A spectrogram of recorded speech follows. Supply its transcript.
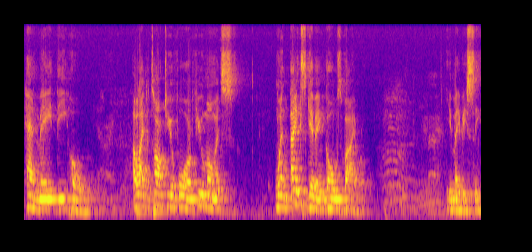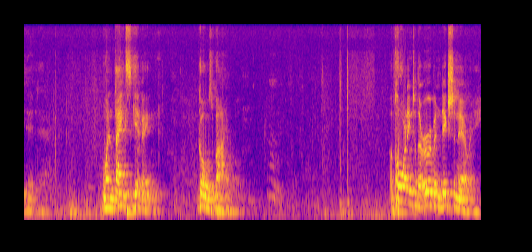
hath made thee whole. I would like to talk to you for a few moments when Thanksgiving goes viral. You may be seated. When Thanksgiving goes viral. According to the Urban Dictionary,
